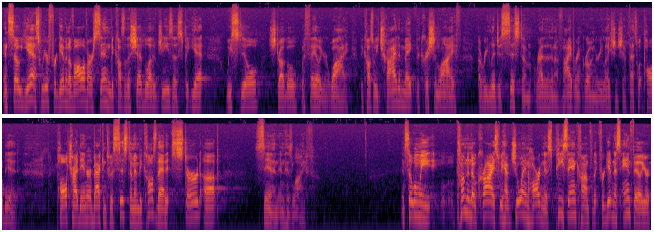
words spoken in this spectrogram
And so, yes, we are forgiven of all of our sin because of the shed blood of Jesus, but yet we still struggle with failure. Why? Because we try to make the Christian life a religious system rather than a vibrant, growing relationship. That's what Paul did. Paul tried to enter him back into a system, and because of that, it stirred up sin in his life. And so when we come to know Christ, we have joy and hardness, peace and conflict, forgiveness and failure,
